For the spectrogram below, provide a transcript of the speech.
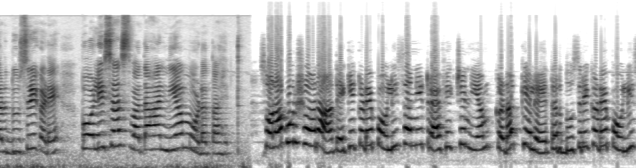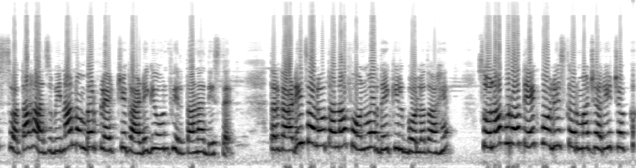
तर दुसरीकडे पोलीस स्वतः नियम मोडत आहेत. सोलापूर शहरात एकीकडे पोलिसांनी ट्रॅफिकचे नियम कडक केले तर दुसरीकडे पोलीस स्वतःच विना नंबर प्लेटची गाडी घेऊन फिरताना दिसतात. तर गाडी चालवताना फोनवर देखील बोलत आहेत. सोलापुरात एक पोलीस कर्मचारी चक्क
